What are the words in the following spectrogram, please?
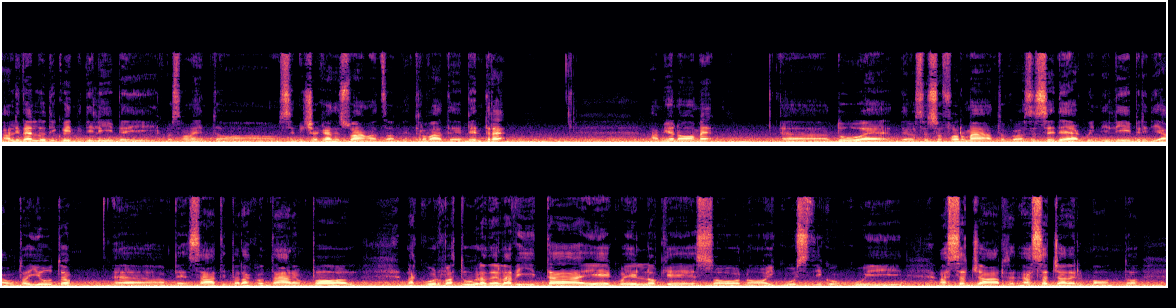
a livello di, quindi, di libri, in questo momento se mi cercate su Amazon ne trovate ben tre a mio nome, eh, due dello stesso formato, con la stessa idea, quindi libri di autoaiuto, eh, pensati per raccontare un po' la curvatura della vita e quello che sono i gusti con cui assaggiare, assaggiare il mondo.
